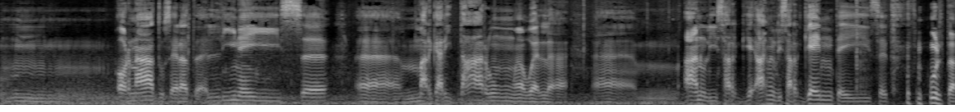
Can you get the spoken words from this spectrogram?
mm, ornatus erat lineis uh, margaritarum vel uh, anulis arge, anulis argenteis et multa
